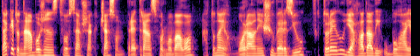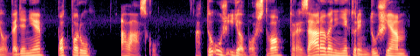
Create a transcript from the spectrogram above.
Takéto náboženstvo sa však časom pretransformovalo, a to na jeho morálnejšiu verziu, v ktorej ľudia hľadali u Boha jeho vedenie, podporu a lásku. A tu už ide o božstvo, ktoré zároveň niektorým dušiam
